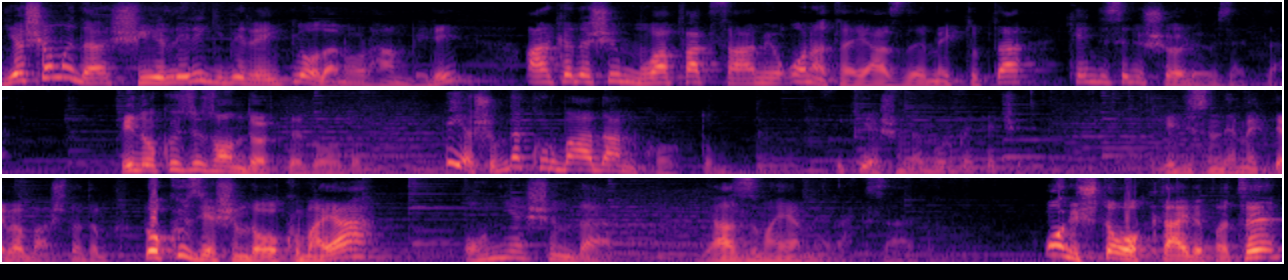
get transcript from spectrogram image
Yaşamı da şiirleri gibi renkli olan Orhan Veli, arkadaşı Muvaffak Sami Onat'a yazdığı mektupta kendisini şöyle özetler. 1914'te doğdum. Bir yaşımda kurbağadan korktum. İki yaşında gurbete çıktım. Yedisinde mektebe başladım. 9 yaşında okumaya, 10 yaşında yazmaya merak sardım. 13'te Oktay Rıfat'ı,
